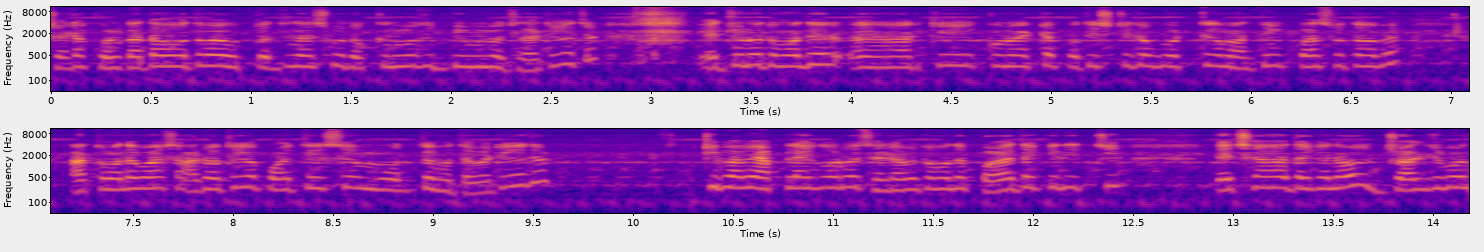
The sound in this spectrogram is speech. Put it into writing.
সেটা কলকাতাও হতে পারে, উত্তর দিনাজপুর দক্ষিণ দিনাজপুর বিভিন্ন জেলা, ঠিক আছে? এর জন্য তোমাদের আর কি কোনো একটা প্রতিষ্ঠিত বোর্ড থেকে মাধ্যমিক পাস হতে হবে, আর তোমাদের বয়স আঠেরো থেকে পঁয়ত্রিশের মধ্যে হতে হবে, ঠিক আছে? কীভাবে অ্যাপ্লাই করবে সেটা আমি তোমাদের পরে দেখিয়ে দিচ্ছি। এছাড়া দেখে নাও, জল জীবন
